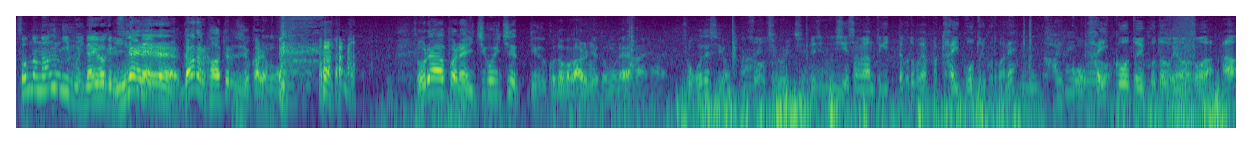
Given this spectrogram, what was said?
そんな何人もいないわけですいよないいないいないだから変わってるでしょ彼も。それはやっぱね一期一会っていう言葉があるけれどもね、はいはい。そこですよ、そう一期一会。でしげさんがあの時言った言葉がやっぱ開口という言葉ね、開口。開口ということはあ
